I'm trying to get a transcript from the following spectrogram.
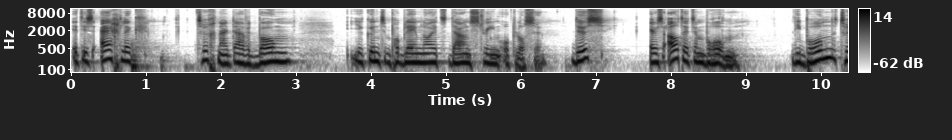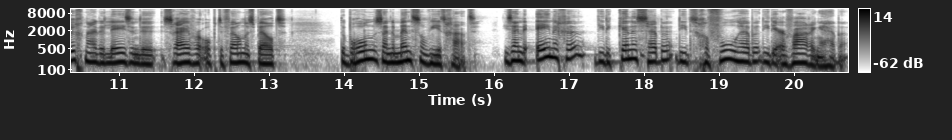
Het is eigenlijk terug naar David Boom. Je kunt een probleem nooit downstream oplossen. Dus er is altijd een bron. Die bron, terug naar de lezende schrijver op de vuilnisbelt. De bron zijn de mensen om wie het gaat. Die zijn de enigen die de kennis hebben, die het gevoel hebben, die de ervaringen hebben.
